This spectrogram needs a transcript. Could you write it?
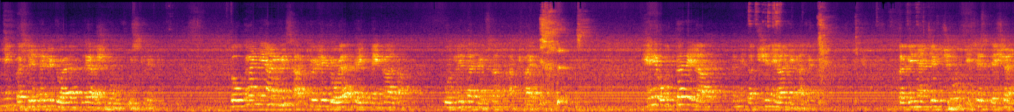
मी कसे तरी डोळ्यातले अश्रू पुसले. दोघांनी आम्ही साठवले डोळ्यात एकमेकाला. उरलेल्या दिवसात आठवायला हे उत्तरेला तर मी दक्षिणेला निघाले. कबिन्याचे छोटीचे स्टेशन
